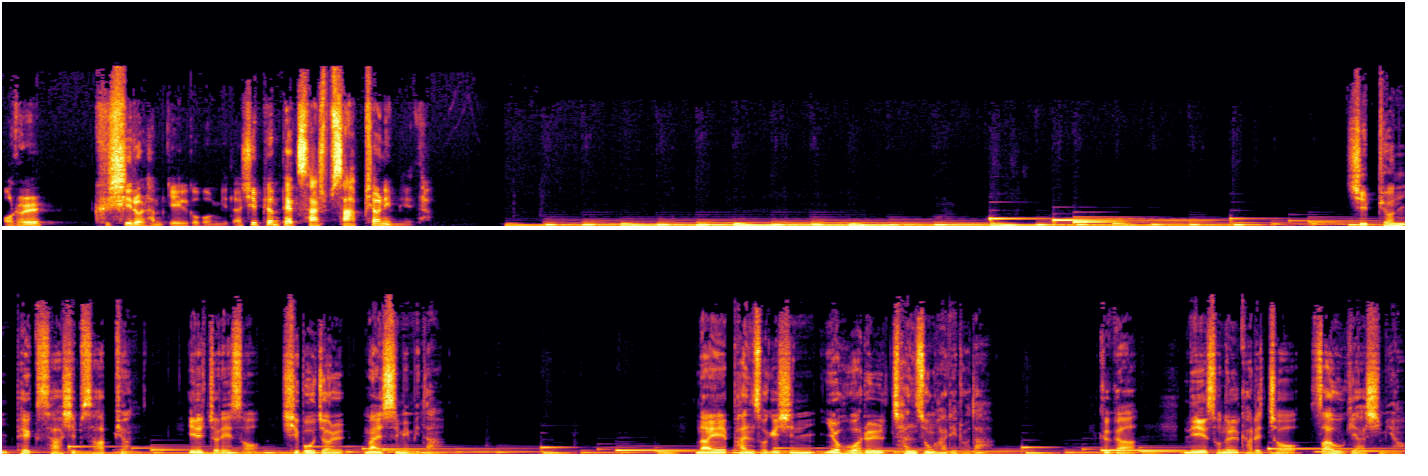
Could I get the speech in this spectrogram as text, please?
오늘 그 시를 함께 읽어봅니다. 시편 144편입니다. 시편 144편 1절에서 15절 말씀입니다. 나의 반석이신 여호와를 찬송하리로다. 그가 네 손을 가르쳐 싸우게 하시며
